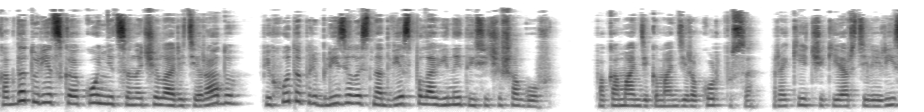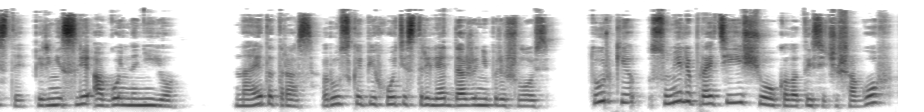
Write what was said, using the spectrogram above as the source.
Когда турецкая конница начала ретираду, пехота приблизилась на две с половиной тысячи шагов. По команде командира корпуса ракетчики и артиллеристы перенесли огонь на нее. На этот раз русской пехоте стрелять даже не пришлось. Турки сумели пройти еще около тысячи шагов,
